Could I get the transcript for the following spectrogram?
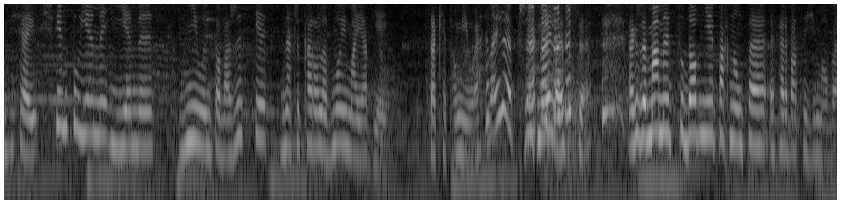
y, dzisiaj świętujemy i jemy w miłym towarzystwie, znaczy Karola w moim, a ja w jej. Takie to miłe. Najlepsze. Najlepsze. Także mamy cudownie pachnące herbaty zimowe.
